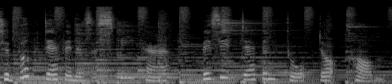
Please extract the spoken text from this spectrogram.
To book Devin as a speaker, visit devinthorpe.com.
